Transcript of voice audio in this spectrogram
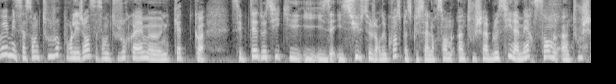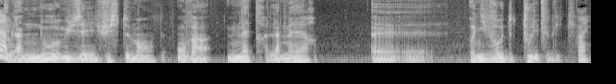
oui, mais ça semble toujours pour les gens, ça semble toujours quand même euh, une quête. Quoi. C'est peut-être aussi qu'ils ils- ils- ils suivent ce genre de course parce que ça leur semble intouchable aussi. La mer semble Eh intouchable. ben, nous, au musée, justement, on va mettre la mer euh, euh, au niveau de tous les publics. Ouais.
